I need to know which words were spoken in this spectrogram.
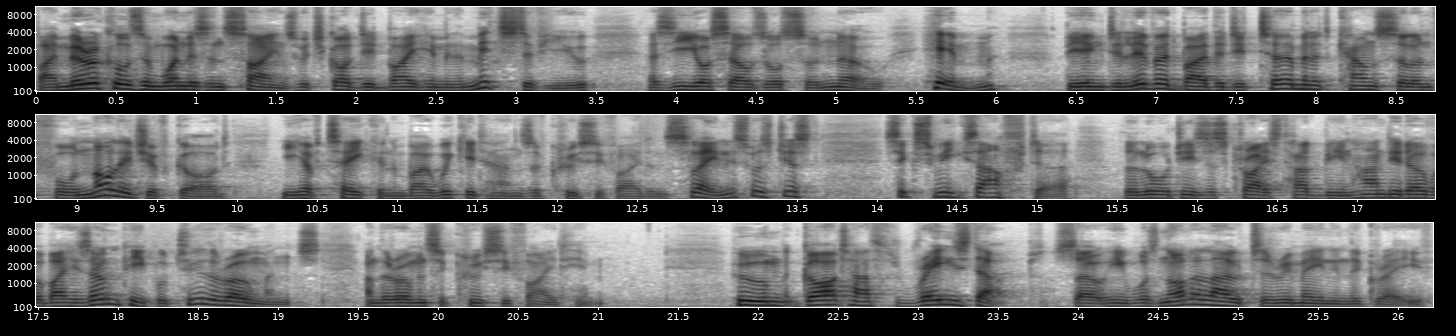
by miracles and wonders and signs which God did by him in the midst of you, as ye yourselves also know. Him, being delivered by the determinate counsel and foreknowledge of God, ye have taken and by wicked hands have crucified and slain. This was just six weeks after the Lord Jesus Christ had been handed over by his own people to the Romans, and the Romans had crucified him whom God hath raised up. So he was not allowed to remain in the grave,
